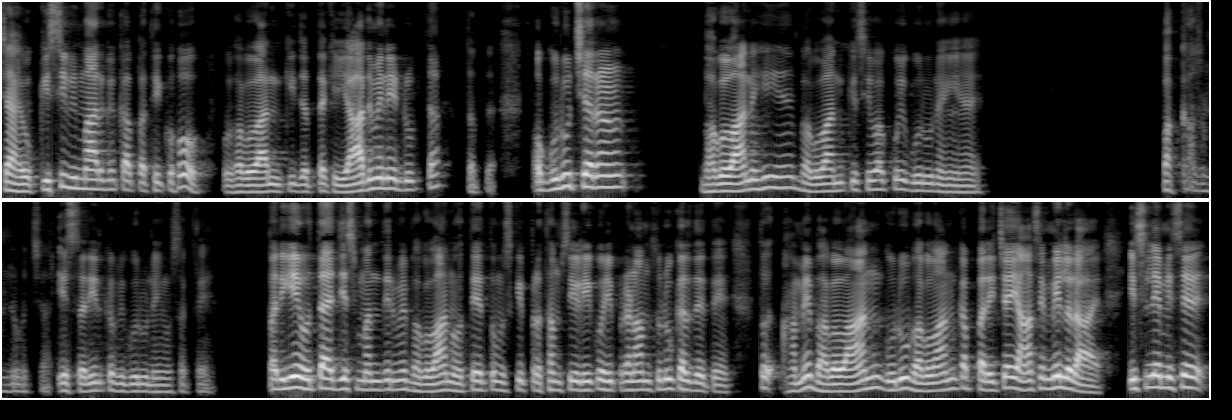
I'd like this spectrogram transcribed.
चाहे वो किसी भी मार्ग का पथिक हो, वो भगवान की जब तक याद में नहीं डूबता, तब तक। और गुरु चरण भगवान ही है, भगवान के सिवा कोई गुरु नहीं है। पक्का समझो बच्चा, ये शरीर कभी गुरु नहीं हो सकते। पर ये होता है, जिस मंदिर में भगवान होते हैं, तुम उसकी प्रथम सीढ़ी को ही प्रणाम शुरू कर देते हैं। तो हमें भगवान, गुरु, भगवान का परिचय यहाँ से मिल रहा है। इसलिए हम इसे,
